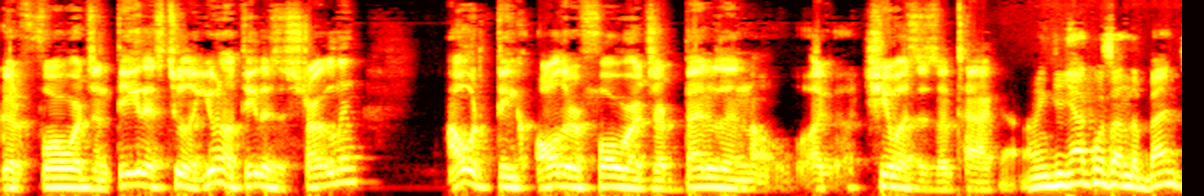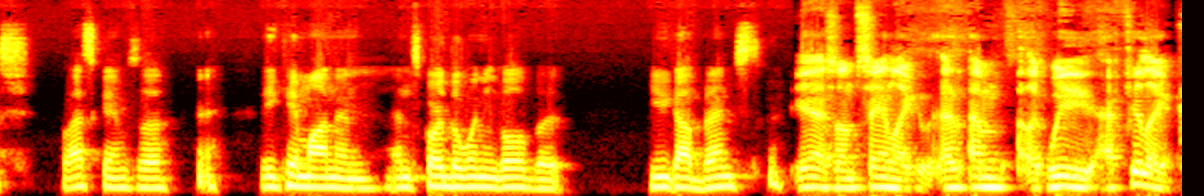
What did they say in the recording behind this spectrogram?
good forwards and Tigres too. Like even though Tigres is struggling, I would think all their forwards are better than like Chivas' attack. I mean, Gignac was on the bench last game, so he came on and, and scored the winning goal, but he got benched. Yeah, so I'm saying like I- I'm like we. I feel like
